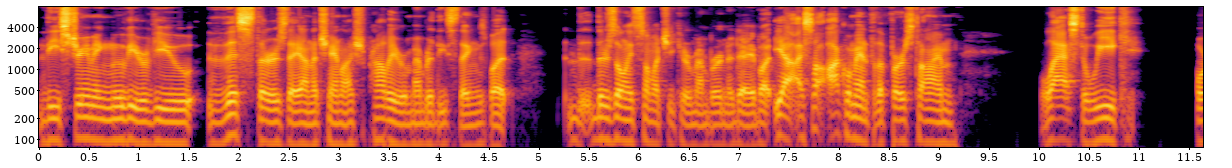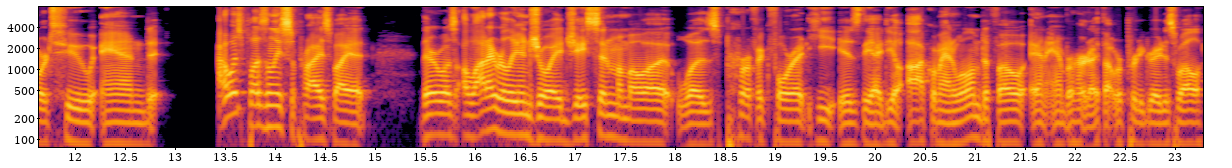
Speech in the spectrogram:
the streaming movie review this Thursday on the channel. I should probably remember these things, but th- there's only so much you can remember in a day. But yeah, I saw Aquaman for the first time last week or two, and I was pleasantly surprised by it. There was a lot I really enjoyed. Jason Momoa was perfect for it. He is the ideal Aquaman. Willem Dafoe and Amber Heard I thought were pretty great as well.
